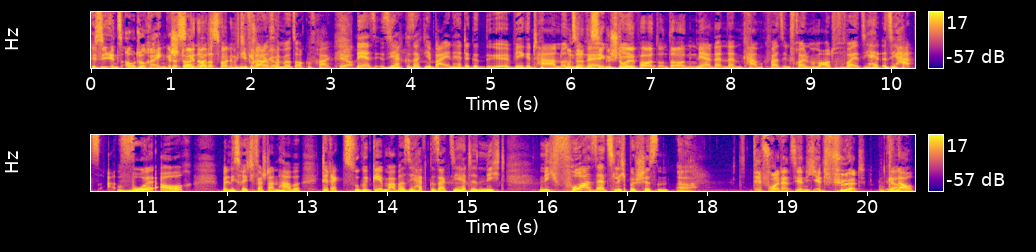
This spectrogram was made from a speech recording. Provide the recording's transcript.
Ist sie ins Auto Das, reingestolpert? genau das war nämlich die genau, Frage. das haben wir uns auch gefragt. Ja. Naja, sie, sie hat gesagt, ihr Bein hätte ge- äh, wehgetan und, und dann sie ist sie gestolpert und dann... Ja, dann, dann kam quasi ein Freund mit dem Auto vorbei. Sie, hätte, sie hat's wohl auch, wenn ich es richtig verstanden habe, direkt zugegeben, aber sie hat gesagt, sie hätte nicht, nicht vorsätzlich beschissen. Ah, Der Freund hat sie ja nicht entführt. Genau.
